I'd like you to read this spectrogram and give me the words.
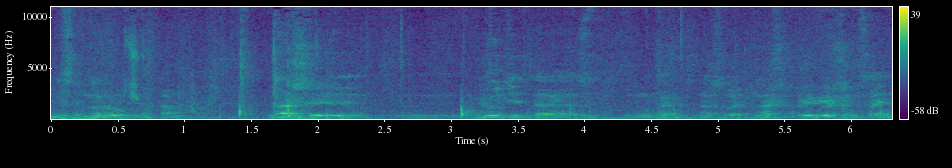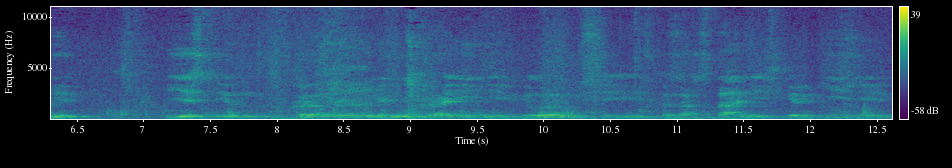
международная. Там наши люди-то, ну как это назвать, наши приверженцы, они есть и в Крыму, и в Украине, и в Беларуси, и в Казахстане, и в Киргизии,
